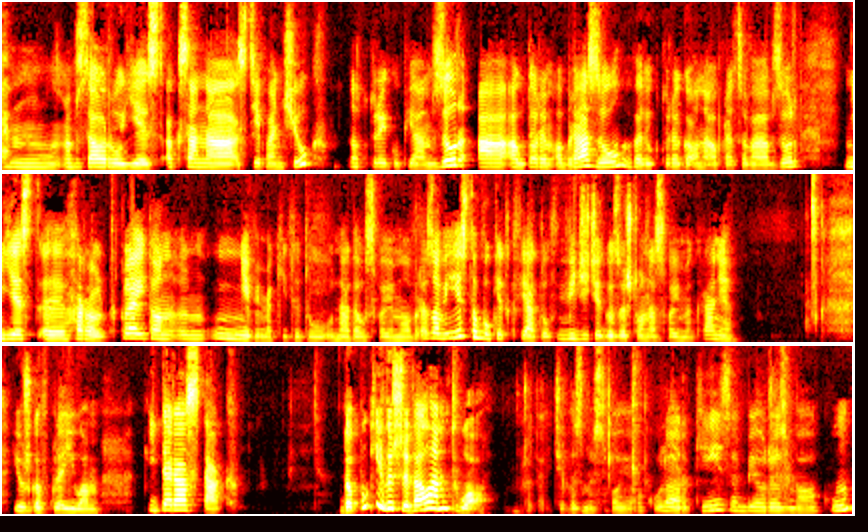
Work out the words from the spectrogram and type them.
mm, wzoru jest Oksana Stiepanciuk, od której kupiłam wzór, a autorem obrazu, według którego ona opracowała wzór, jest y, Harold Clayton. Nie wiem, jaki tytuł nadał swojemu obrazowi. Jest to bukiet kwiatów. Widzicie go zresztą na swoim ekranie. Już go wkleiłam. I teraz tak. Dopóki wyszywałam tło, czekajcie, wezmę swoje okularki, zabiorę z boku.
